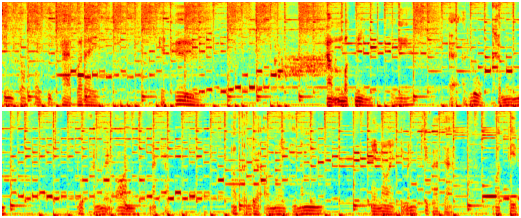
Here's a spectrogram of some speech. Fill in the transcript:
สิ่งต่อไปที่ขาดว่าใดก็คือหำมักนิ่งหรือลูกขนุน ลูกขันหน่วยอ่อนนะครับเอาแต่เลือกเอาหน่วยที่มันหน่อยๆที่มันคิดว่าจะบดติด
